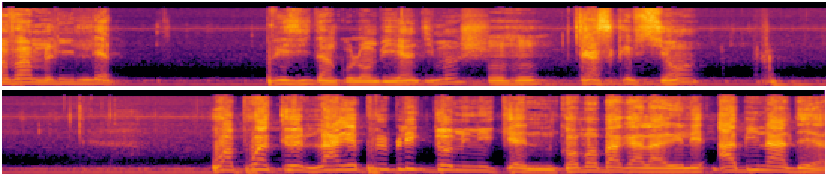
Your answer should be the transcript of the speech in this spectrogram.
on va me lire lettre président colombien dimanche Mhm. transcription. Ou ap point que la République dominicaine, comment bagarre les Abinader,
